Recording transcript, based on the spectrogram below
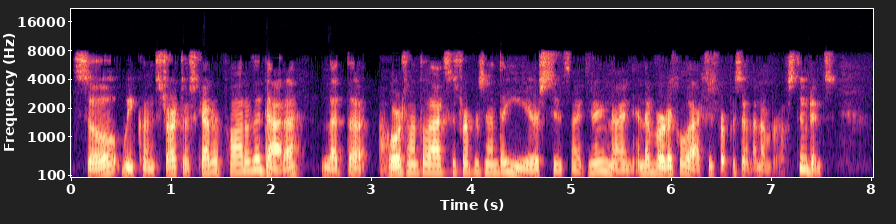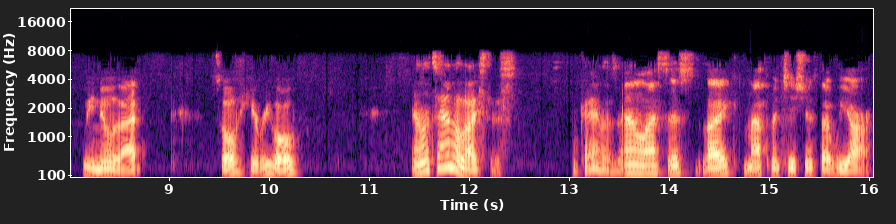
So we construct a scatter plot of the data, let the horizontal axis represent the years since 1999, and the vertical axis represent the number of students. We know that. So here we go. And let's analyze this. Okay, let's analyze this like mathematicians that we are.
